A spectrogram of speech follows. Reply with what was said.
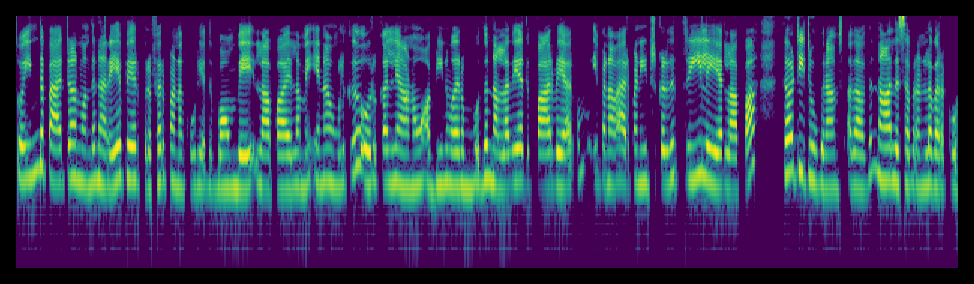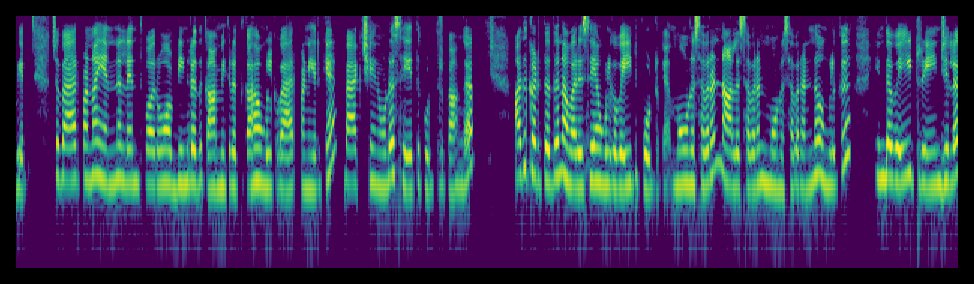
ஸோ இந்த பேட்டர்ன் வந்து நிறைய பேர் ப்ரிஃபர் பண்ணக்கூடியது பாம்பே, லாப்பா எல்லாமே. ஏன்னா உங்களுக்கு ஒரு கல்யாணம் அப்படின்னு வரும்போது நல்லாவே அது பார்வையா இருக்கும். இப்ப நான் வேர் பண்ணிட்டு இருக்கிறது த்ரீ லேயர் லாப்பா 32 கிராம்ஸ் அதாவது நாலு சவரன்ல வரக்கூடியது. ஸோ வேர் பண்ணா என்ன லென்த் வரும் அப்படிங்கிறது காமிக்கிறதுக்காக உங்களுக்கு வேர் பண்ணியிருக்கேன். பேக் செயினோட சேர்த்து கொடுத்துருக்காங்க அதுக்கு அடுத்தது நான் வரிசையா உங்களுக்கு வெயிட் போட்டிருக்கேன். மூணு சவரன், நாலு சவரன், மூணு சவரன் சவரன்னு உங்களுக்கு இந்த வெயிட் ரேஞ்சுல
